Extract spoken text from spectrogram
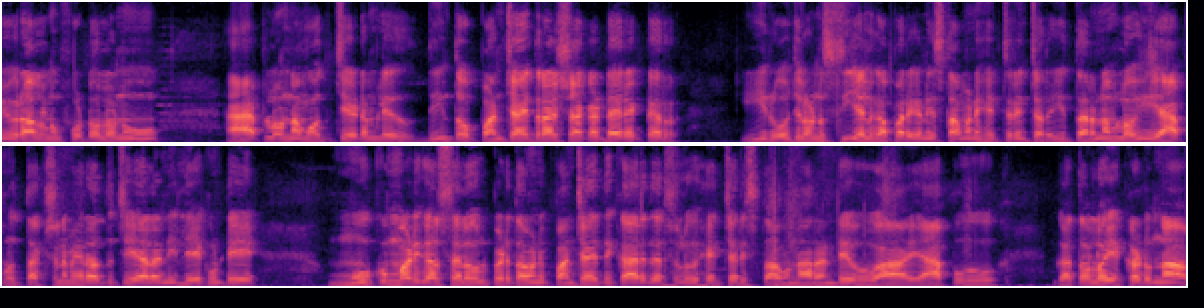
వివరాలను ఫోటోలను యాప్లో నమోదు చేయడం లేదు. దీంతో పంచాయతీరాజ్ శాఖ డైరెక్టర్ ఈ రోజులను సీఎల్గా పరిగణిస్తామని హెచ్చరించారు. ఈ తరుణంలో ఈ యాప్ను తక్షణమే రద్దు చేయాలని లేకుంటే మూకుమ్మడిగా సెలవులు పెడతామని పంచాయతీ కార్యదర్శులు హెచ్చరిస్తూ ఉన్నారంటే ఆ యాప్ గతంలో ఎక్కడున్నా ఆ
